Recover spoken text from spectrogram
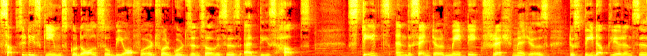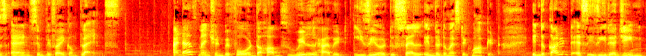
Subsidy schemes could also be offered for goods and services at these hubs states and the center may take fresh measures to speed up clearances and simplify compliance. And as mentioned before, the hubs will have it easier to sell in the domestic market. In the current SEZ regime,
